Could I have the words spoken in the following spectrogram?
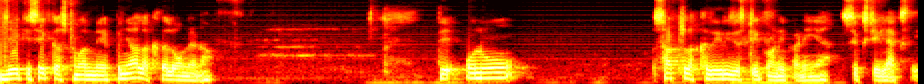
ਜੇ ਕਿਸੇ ਕਸਟਮਰ ਨੇ 50 ਲੱਖ ਦਾ ਲੋਨ ਲੈਣਾ ਤੇ ਉਹਨੂੰ 60 ਲੱਖ ਦੀ ਰਜਿਸਟਰੀ ਕਰਾਉਣੀ ਪੈਣੀ ਹੈ 60 ਲੱਖ ਦੀ।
